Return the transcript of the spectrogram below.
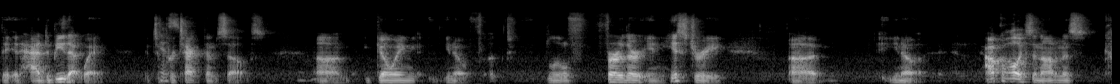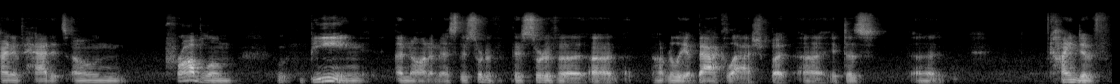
they it had to be that way to Yes. protect themselves. Um, going you know f- a little further in history, uh, you know, Alcoholics Anonymous kind of had its own problem being anonymous. There's sort of there's sort of a, a not really a backlash, but uh, it does uh, kind of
